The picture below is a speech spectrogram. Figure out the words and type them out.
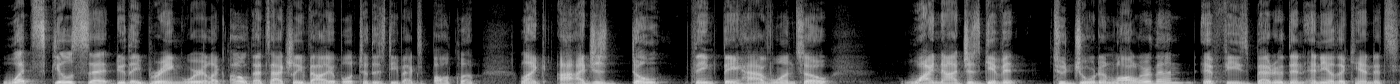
what skill set do they bring where you're like, oh, that's actually valuable to this D backs ball club? Like, I, I just don't think they have one. So, why not just give it to Jordan Lawlar then? If he's better than any other candidates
